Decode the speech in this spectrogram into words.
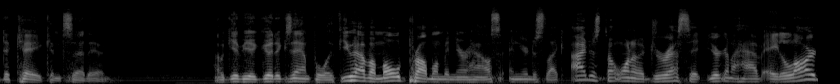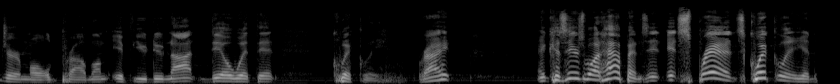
decay can set in. I'll give you a good example. If you have a mold problem in your house and you're just like, I just don't want to address it, you're going to have a larger mold problem if you do not deal with it quickly, right? Because here's what happens it, it spreads quickly. And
